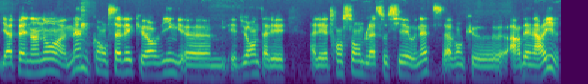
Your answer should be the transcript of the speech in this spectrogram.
il y a à peine un an, même quand on savait que Irving et Durant allaient, allaient être ensemble associés aux Nets avant que Harden arrive,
